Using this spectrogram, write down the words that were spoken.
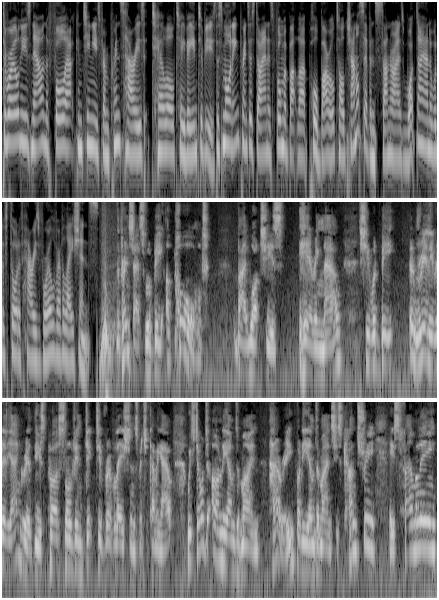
To royal news now, and the fallout continues from Prince Harry's tell all TV interviews. This morning, Princess Diana's former butler, Paul Burrell, told Channel 7's Sunrise what Diana would have thought of Harry's royal revelations. the princess would be appalled by what she's hearing now. She would be really, really angry at these personal, vindictive revelations which are coming out, which don't only undermine Harry, but he undermines his country, his family,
